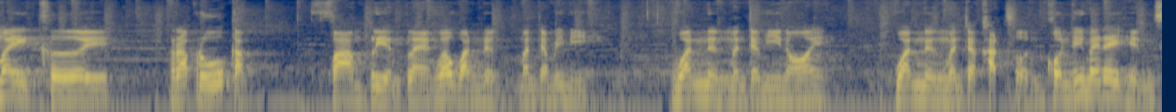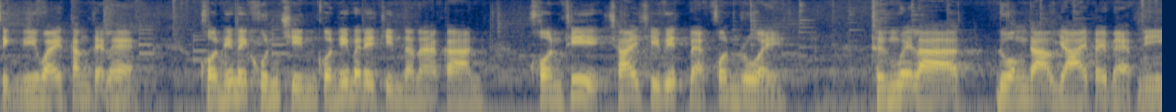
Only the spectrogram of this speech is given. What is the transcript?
ไม่เคยรับรู้กับความเปลี่ยนแปลงว่าวันหนึ่งมันจะไม่มี วันหนึ่งมันจะมีน้อย วันหนึ่งมันจะขัดสน คนที่ไม่ได้เห็นสิ่งนี้ไว้ตั้งแต่แรก คนที่ไม่คุ้นชิน คนที่ไม่ได้จินตนาการ คนที่ใช้ชีวิตแบบคนรวย ถึงเวลาดวงดาวย้ายไปแบบนี้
